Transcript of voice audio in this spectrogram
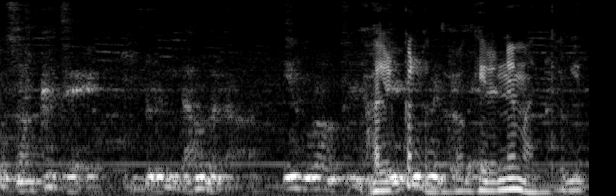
मुसाफिर है हल्का गिरने मत गीत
